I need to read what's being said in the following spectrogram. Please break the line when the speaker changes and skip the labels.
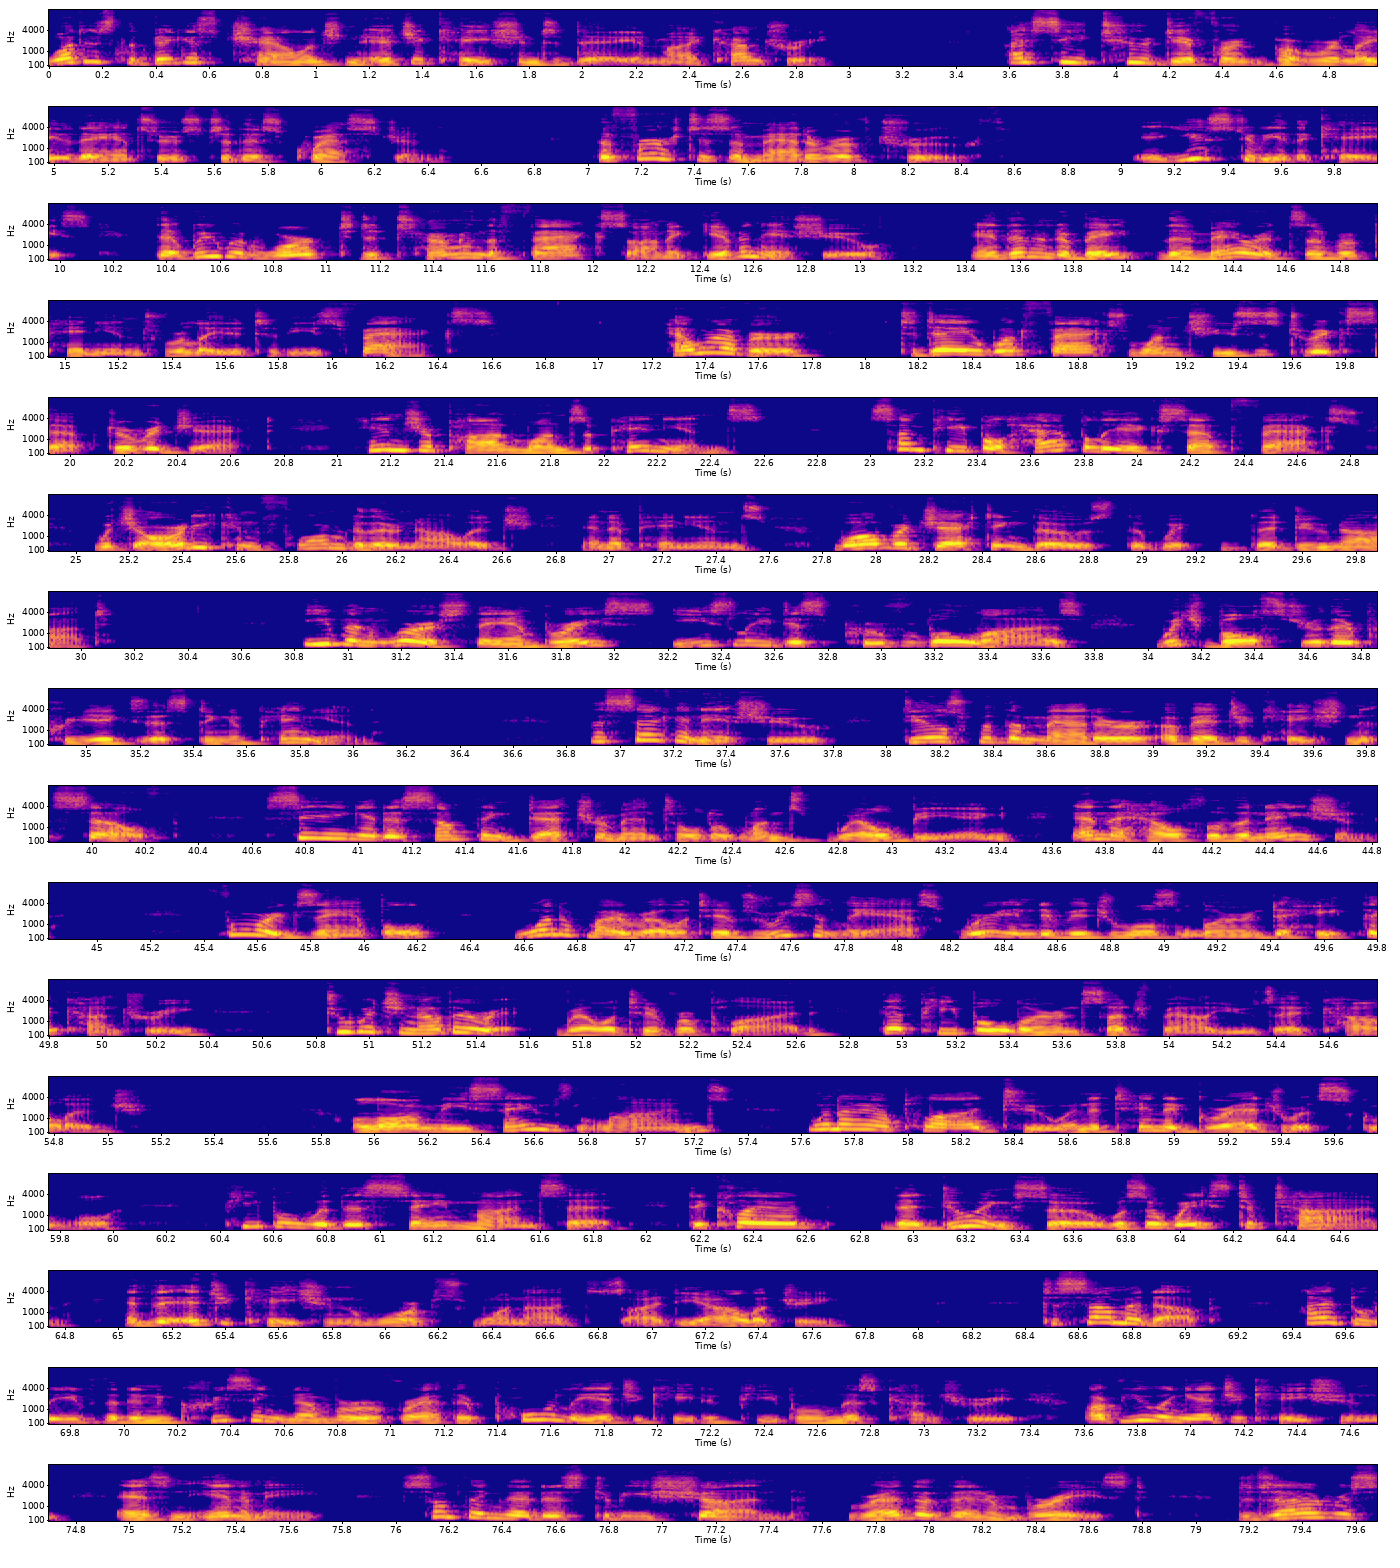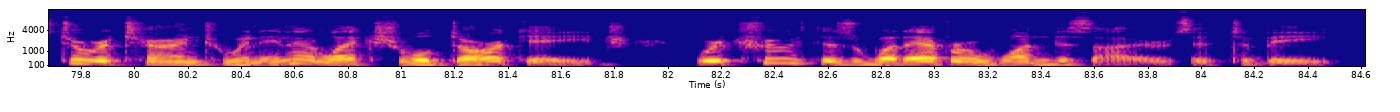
What is the biggest challenge in education today in my country? I see two different but related answers to this question. The first is a matter of truth. It used to be the case that we would work to determine the facts on a given issue and then debate the merits of opinions related to these facts. However, today what facts one chooses to accept or reject hinge upon one's opinions. Some people happily accept facts which already conform to their knowledge and opinions while rejecting those that, w- that do not. Even worse, they embrace easily disprovable lies which bolster their pre existing opinion. The second issue deals with the matter of education itself, seeing it as something detrimental to one's well being and the health of the nation. For example, one of my relatives recently asked where individuals learn to hate the country to which another relative replied that people learn such values at college. Along these same lines, when I applied to and attended graduate school, people with this same mindset declared that doing so was a waste of time and that education warps one's ideology. To sum it up, I believe that an increasing number of rather poorly educated people in this country are viewing education as an enemy, something that is to be shunned rather than embraced, desirous to return to an intellectual dark age where truth is whatever one desires it to be.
